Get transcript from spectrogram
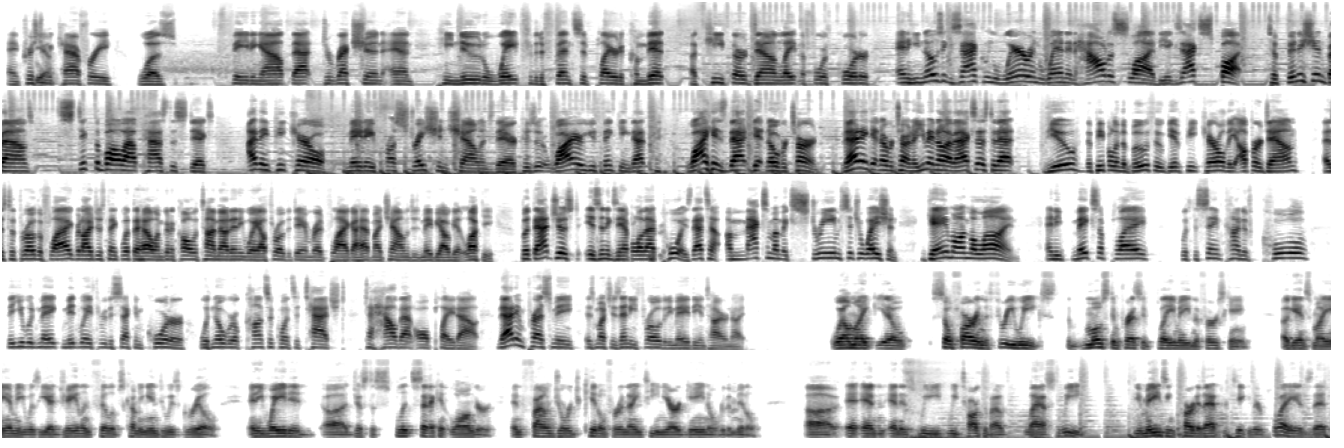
and Christian yeah. McCaffrey was fading out that direction and he knew to wait for the defensive player to commit a key third down late in the fourth quarter and he knows exactly where and when and how to slide the exact spot to finish in bounds, stick the ball out past the sticks. I think Pete Carroll made a frustration challenge there because why are you thinking that? Why is that getting overturned? That ain't getting overturned. Now, you may not have access to that view, the people in the booth who give Pete Carroll the up or down as to throw the flag, but I just think, what the hell? I'm going to call a timeout anyway. I'll throw the damn red flag. I have my challenges. Maybe I'll get lucky. But that just is an example of that poise. That's a, a maximum extreme situation. Game on the line. And he makes a play with the same kind of cool that you would make midway through the second quarter with no real consequence attached to how that all played out. That impressed me as much as any throw that he made the entire night. Well, Mike, you know, so far in the three weeks, the most impressive play made in the first game against Miami was he had Jaelan Phillips coming into his grill and he waited uh, just a split second longer and found George Kittle for a 19 yard gain over the middle. Uh, and and as we we talked about last week, the amazing part of that particular play is that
